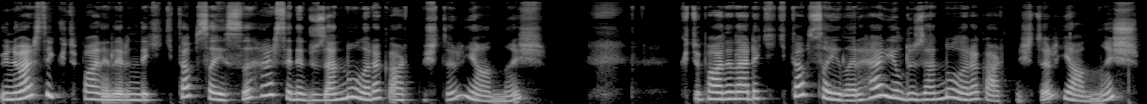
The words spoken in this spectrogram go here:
Üniversite kütüphanelerindeki kitap sayısı her sene düzenli olarak artmıştır. Yanlış. Kütüphanelerdeki kitap sayıları her yıl düzenli olarak artmıştır. Yanlış.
